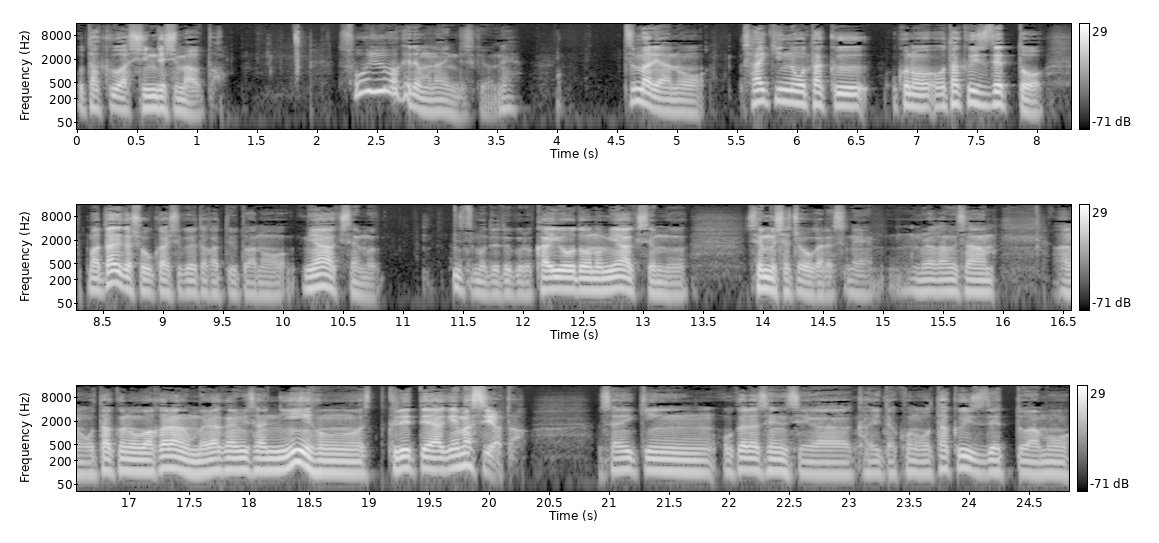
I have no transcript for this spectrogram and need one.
オタクは死んでしまうと。そういうわけでもないんですけどね。つまりあの、最近のオタク、このオタクイズ Z、まあ誰が紹介してくれたかというと、あの、宮脇専務。いつも出てくる海洋堂の宮脇専務、専務社長がですね、村上さん、あの、オタクのわからん村上さんにいい本をくれてあげますよと。最近、岡田先生が書いたこのオタクイズ Z はもう、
